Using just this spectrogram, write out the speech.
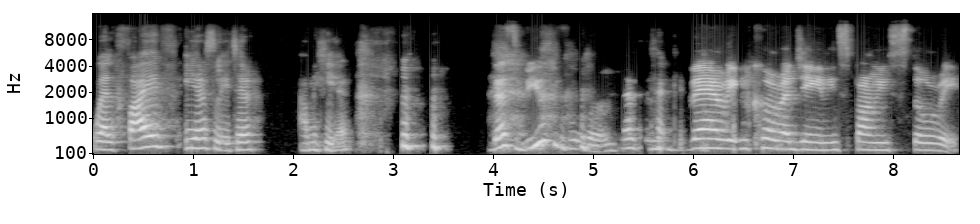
Well 5 years later i'm here That's beautiful. That's a very encouraging and inspiring story.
